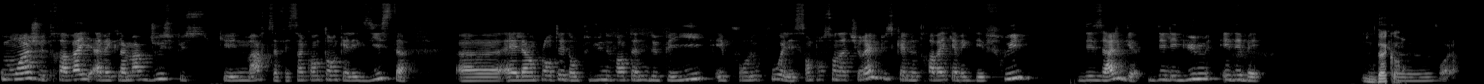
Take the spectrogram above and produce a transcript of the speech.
Moi, je travaille avec la marque Juice Plus, qui est une marque, ça fait 50 ans qu'elle existe. elle est implantée dans plus d'une vingtaine de pays et pour le coup, elle est 100% naturelle puisqu'elle ne travaille qu'avec des fruits, des algues, des légumes et des baies. D'accord. voilà.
